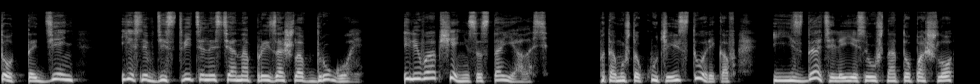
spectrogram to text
тот-то день, если в действительности она произошла в другой или вообще не состоялась. Потому что куча историков и издателей, если уж на то пошло,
